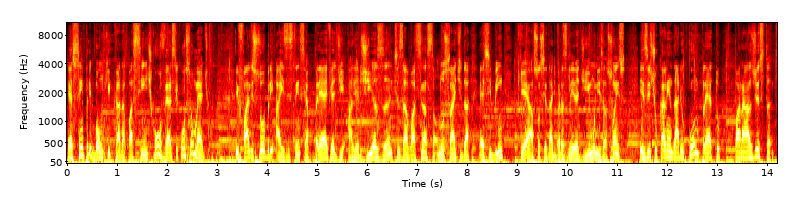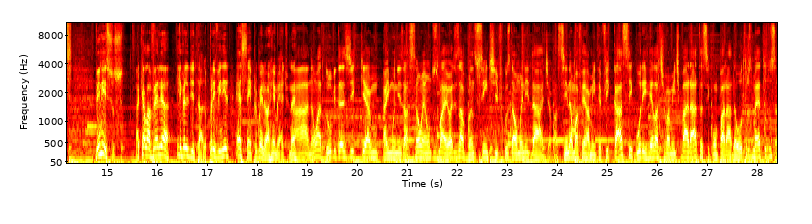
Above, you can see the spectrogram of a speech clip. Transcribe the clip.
é sempre bom que cada paciente converse com seu médico e fale sobre a existência prévia de alergias antes da vacinação. No site da SBIM, que é a Sociedade Brasileira de Imunizações, existe o calendário completo para as gestantes. Vinícius, Aquela velha, aquele velho ditado, prevenir é sempre o melhor remédio, né? Ah, não há dúvidas de que a, imunização é um dos maiores avanços científicos da humanidade. A vacina é uma ferramenta eficaz, segura e relativamente barata se comparada a outros métodos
